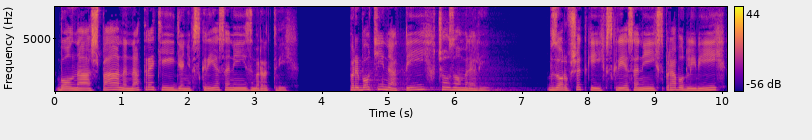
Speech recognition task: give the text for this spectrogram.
bol náš pán na tretí deň vzkriesený z mŕtvych. Prvotina tých, čo zomreli. Vzor všetkých vzkriesených spravodlivých,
